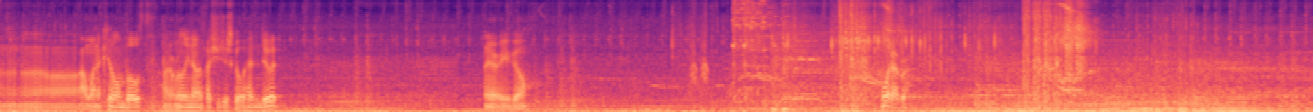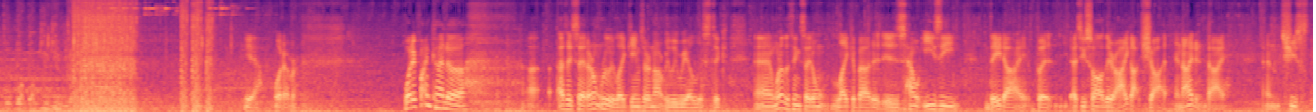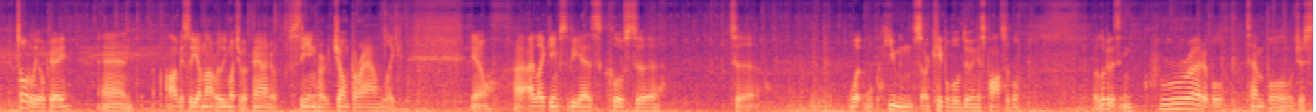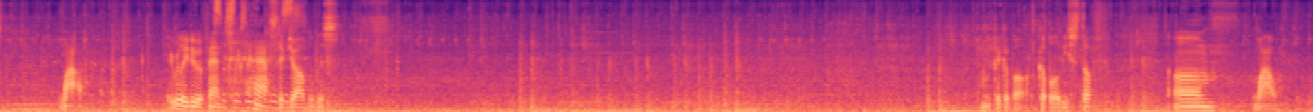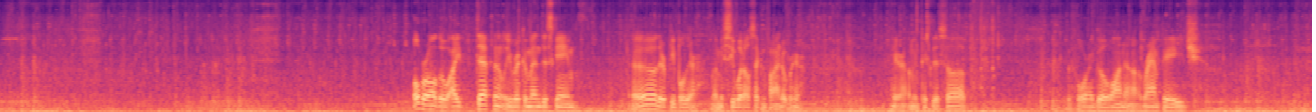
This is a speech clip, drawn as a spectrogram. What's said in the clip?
Uh, I want to kill them both. I don't really know if I should just go ahead and do it. There you go. Whatever. Yeah, whatever. What I find kind of, uh, as I said, I don't really like games that are not really realistic. And one of the things I don't like about it is how easy they die. But as you saw there, I got shot and I didn't die. And she's totally okay. And obviously I'm not really much of a fan of seeing her jump around like, you know, I, I like games to be as close to, to what humans are capable of doing as possible. But look at this incredible temple, just wow. They really do a fantastic job with this. Let me pick up a, a couple of these stuff. Um, wow. Overall, though, I definitely recommend this game. Oh, there are people there. Let me see what else I can find over here. Here, let me pick this up before I go on a rampage.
